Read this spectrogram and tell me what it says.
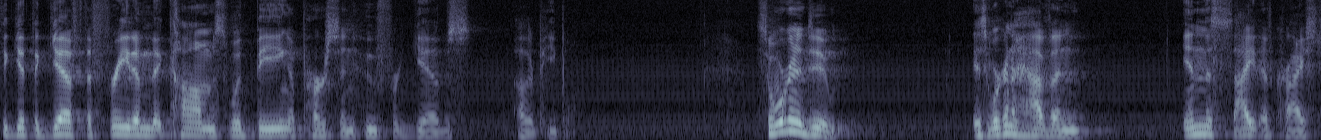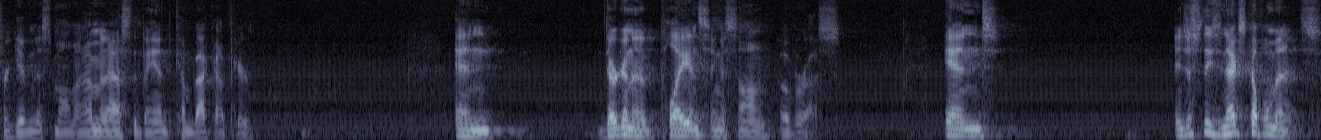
to get the gift, the freedom that comes with being a person who forgives other people. So, what we're going to do is we're going to have an in the sight of Christ forgiveness moment. I'm going to ask the band to come back up here and they're going to play and sing a song over us. And in just these next couple minutes,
